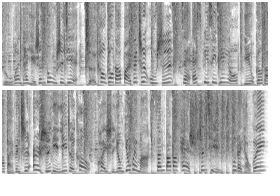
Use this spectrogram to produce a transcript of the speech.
如万泰野生动物世界，折扣高达百分之五十。在 SPC 天游也有高达百分之二十点一折扣，快使用优惠码三八八 cash 申请，附带条规。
